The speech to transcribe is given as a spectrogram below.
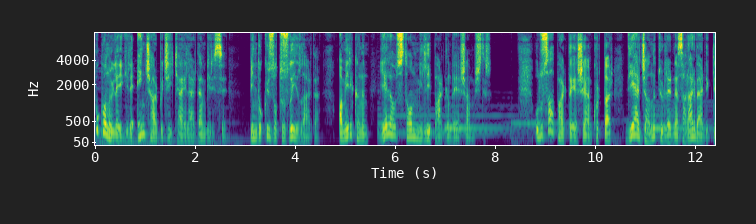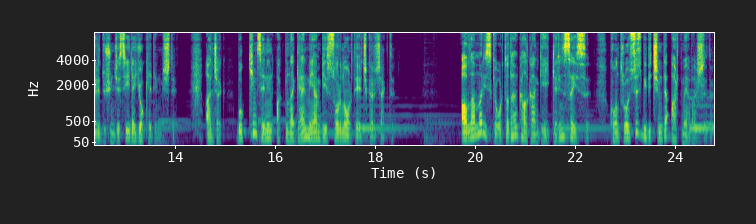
Bu konuyla ilgili en çarpıcı hikayelerden birisi 1930'lu yıllarda Amerika'nın Yellowstone Milli Parkı'nda yaşanmıştır. Ulusal parkta yaşayan kurtlar diğer canlı türlerine zarar verdikleri düşüncesiyle yok edilmişti. Ancak bu kimsenin aklına gelmeyen bir sorunu ortaya çıkaracaktı. Avlanma riski ortadan kalkan geyiklerin sayısı kontrolsüz bir biçimde artmaya başladı.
